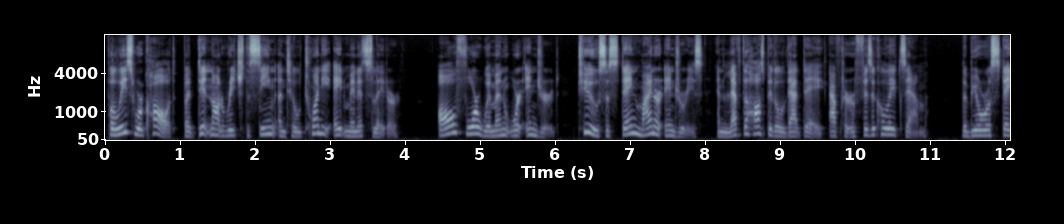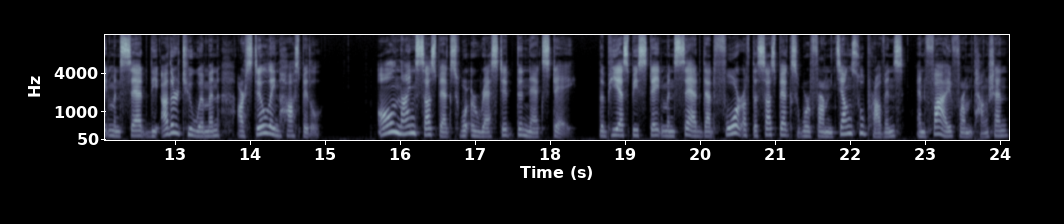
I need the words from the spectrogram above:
Police were called but did not reach the scene until 28 minutes later. All four women were injured. Two sustained minor injuries and left the hospital that day after a physical exam. The Bureau's statement said the other two women are still in hospital. All nine suspects were arrested the next day. The PSB statement said that four of the suspects were from Jiangsu province and five from Tangshan.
